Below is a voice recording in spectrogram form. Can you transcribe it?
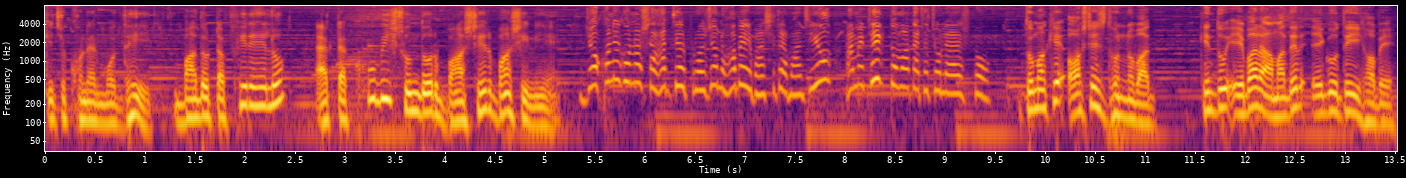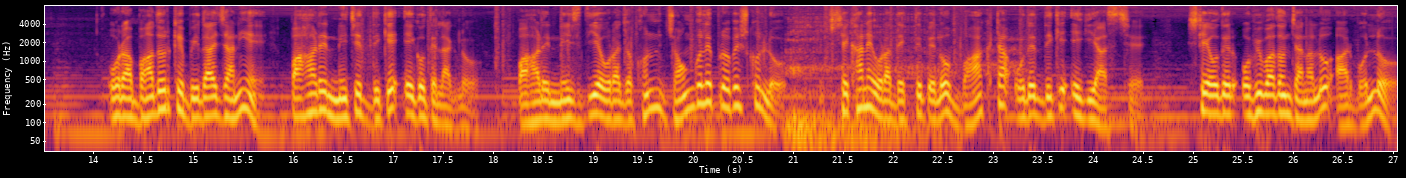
কিছুক্ষণের মধ্যেই বাঁদরটা ফিরে এলো একটা খুবই সুন্দর বাঁশের বাঁশি নিয়ে। যখনই কোনো সাহায্যের প্রয়োজন হবে বাঁশিটা বাঁচিও আমি ঠিক তোমার কাছে চলে আসব। তোমাকে অশেষ ধন্যবাদ কিন্তু এবার আমাদের এগোতেই হবে। ওরা বাঁদরকে বিদায় জানিয়ে পাহাড়ের নিচের দিকে এগোতে লাগল। পাহাড়ের নিচ দিয়ে ওরা যখন জঙ্গলে প্রবেশ করল সেখানে ওরা দেখতে পেল বাঘটা ওদের দিকে এগিয়ে আসছে। সে ওদের অভিবাদন জানালো আর বলল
